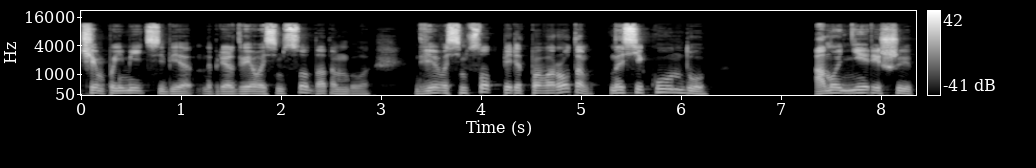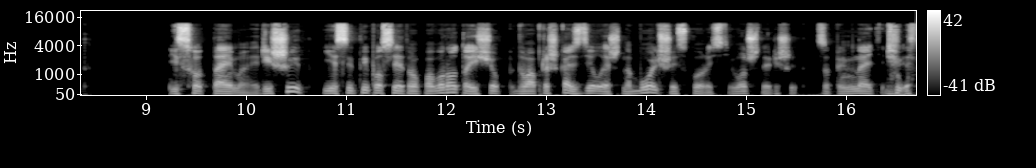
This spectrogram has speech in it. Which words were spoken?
Чем поиметь себе, например, 2800, да, там было. 2800 перед поворотом на секунду. Оно не решит исход тайма. Решит, если ты после этого поворота еще два прыжка сделаешь на большей скорости. Вот что решит. Запоминайте, ребят.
